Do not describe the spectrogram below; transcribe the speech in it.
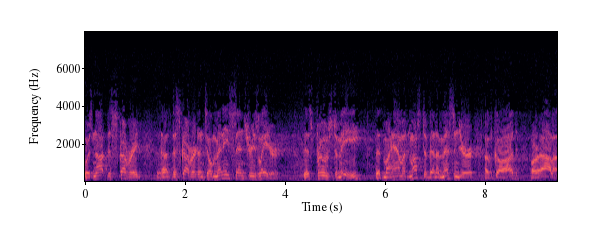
was not discovered, uh, discovered until many centuries later. This proves to me that Muhammad must have been a messenger of God or Allah.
